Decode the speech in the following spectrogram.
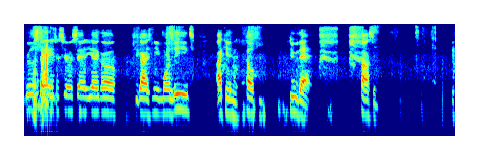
real estate agents here in San Diego. If you guys need more leads, I can help you do that. Possible. If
